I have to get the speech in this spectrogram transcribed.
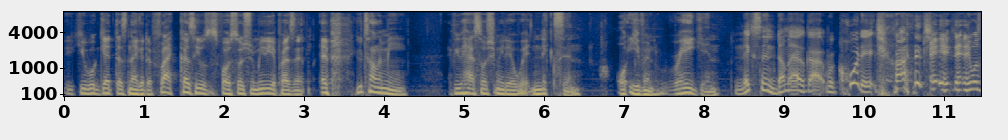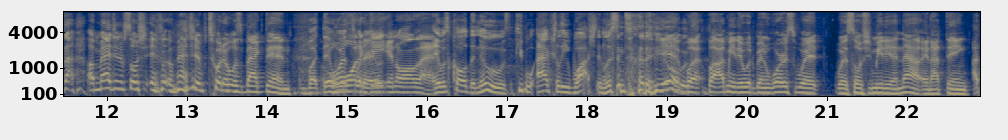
he will get this negative flack because he was first social media president. If you telling me if you had social media with Nixon or even Reagan, Nixon, dumbass, got recorded trying to. it, it, it was not. Imagine if social. If, imagine if Twitter was back then, But there was Watergate Twitter. And all that. It was called the news. People actually watched and listened to the yeah, news. Yeah, but but I mean, it would have been worse with with social media now, and I think I,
